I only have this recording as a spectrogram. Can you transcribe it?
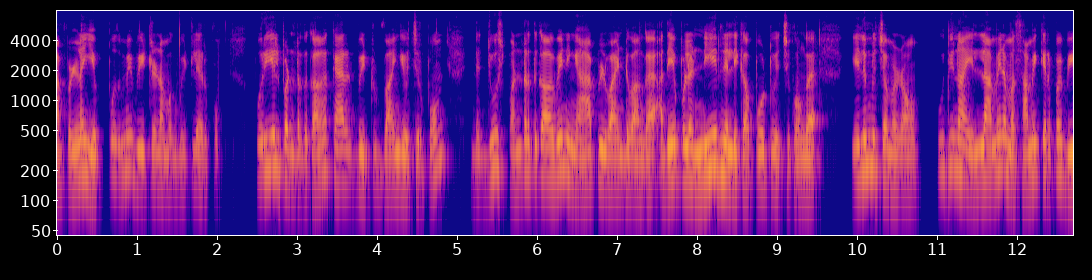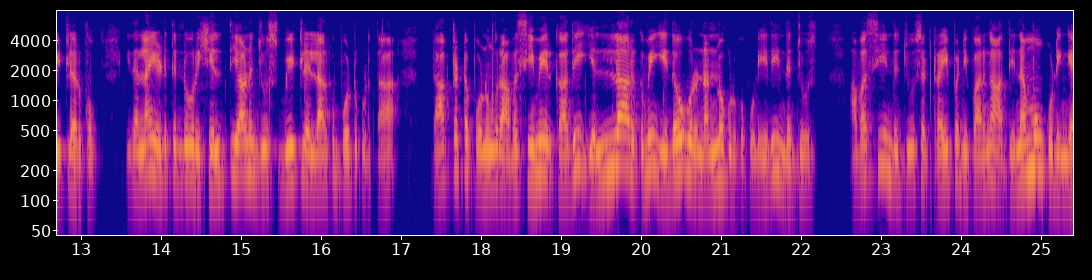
ஆப்பிள்லாம் எப்போதுமே வீட்டில் நமக்கு வீட்டில் இருக்கும். பொரியல் பண்ணுறதுக்காக கேரட் பீட்ரூட் வாங்கி வச்சுருப்போம். இந்த ஜூஸ் பண்ணுறதுக்காகவே நீங்கள் ஆப்பிள் வாங்கிட்டு வாங்க. அதே போல் நீர் நெல்லிக்காய் போட்டு வச்சுக்கோங்க. எலுமிச்சம்பழம் புதினா எல்லாமே நம்ம சமைக்கிறப்ப வீட்டில் இருக்கும். இதெல்லாம் எடுத்துகிட்டு ஒரு ஹெல்த்தியான ஜூஸ் வீட்டில் எல்லாருக்கும் போட்டு கொடுத்தா டாக்டர்கிட்ட போகணுங்கிற அவசியமே இருக்காது. எல்லாருக்குமே ஏதோ ஒரு நன்மை கொடுக்கக்கூடியது இந்த ஜூஸ் அவசியம் இந்த ஜூஸை ட்ரை பண்ணி பாருங்கள் தினமும் குடிங்க.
